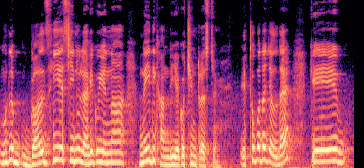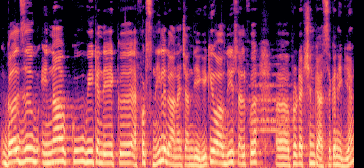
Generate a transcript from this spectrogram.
ਮਤਲਬ ਗਰਲਸ ਹੀ ਇਸ ਚੀਜ਼ ਨੂੰ ਲੈ ਕੇ ਕੋਈ ਇੰਨਾ ਨਹੀਂ ਦਿਖਾਉਂਦੀ ਹੈ ਕੁਝ ਇੰਟਰਸਟ ਇੱਥੋਂ ਪਤਾ ਚੱਲਦਾ ਹੈ ਕਿ ਗਰਲਸ ਇੰਨਾ ਕੁ ਵੀ ਕਹਿੰਦੇ ਇੱਕ ਐਫਰਟਸ ਨਹੀਂ ਲਗਾਉਣਾ ਚਾਹੁੰਦੀ ਹੈਗੀ ਕਿ ਉਹ ਆਪਦੀ ਸੈਲਫ ਪ੍ਰੋਟੈਕਸ਼ਨ ਕਰ ਸਕਣ ਹੈਗੀਆਂ।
